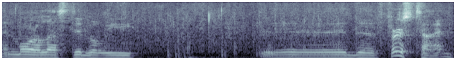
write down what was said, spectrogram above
And more or less did what we did the first time.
